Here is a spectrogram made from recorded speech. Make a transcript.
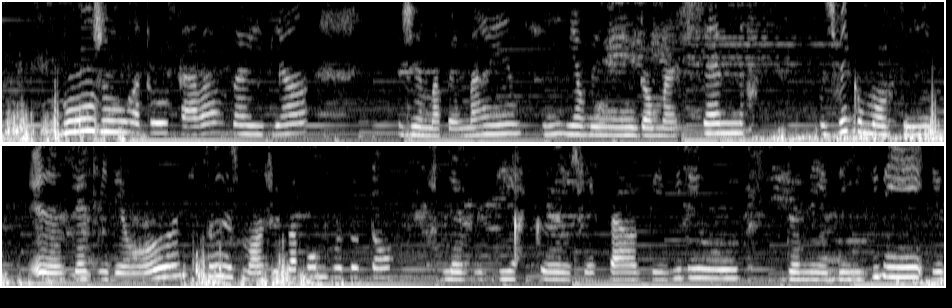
Bonjour à tous, ça va, vous allez bien? Je m'appelle Mariam ici, bienvenue dans ma chaîne. Je vais commencer euh, cette vidéo tout doucement, je ne vais pas prendre votre temps. Je voulais vous dire que je vais faire des vidéos, donner des idées et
